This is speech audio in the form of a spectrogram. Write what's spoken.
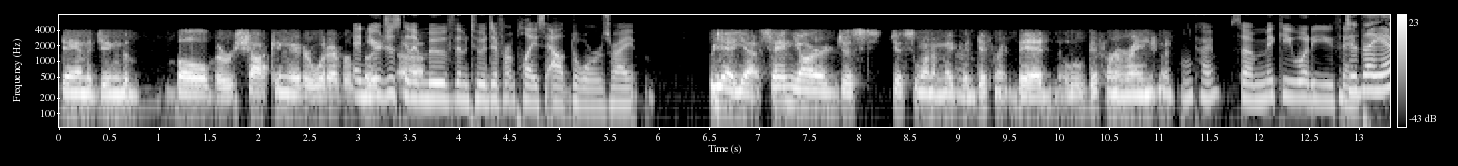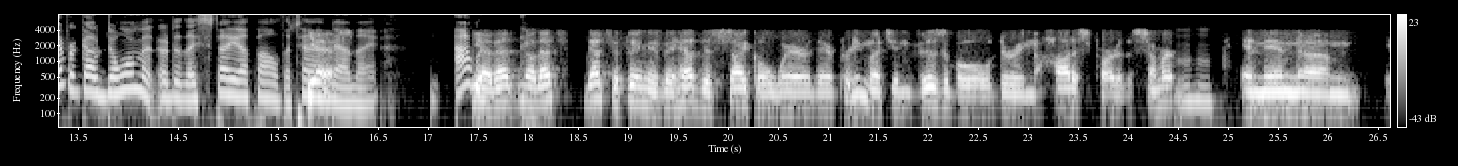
damaging the bulb or shocking it or whatever. And But, you're just going to uh, move them to a different place outdoors, right? Yeah, yeah, same yard. Just just want to make a different bed, a little different arrangement. Okay. So, Mickey, what do you think? Do they ever go dormant or do they stay up all the time Yes. down there? I would, Yeah, that no, that's that's the thing is they have this cycle where they're pretty much invisible during the hottest part of the summer, mm-hmm. and then um, I,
